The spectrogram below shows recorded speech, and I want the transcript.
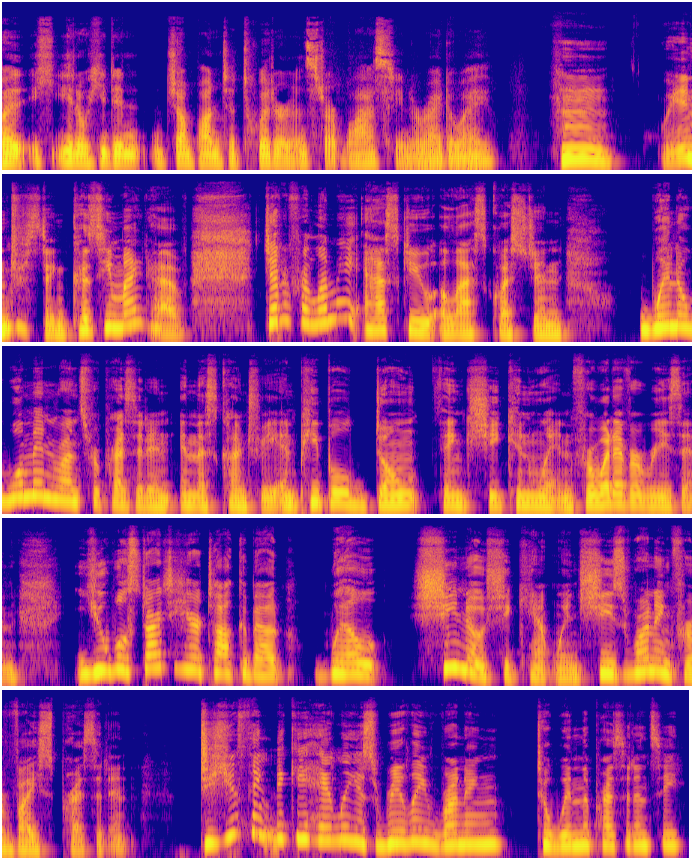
but you know he didn't jump onto twitter and start blasting her right away. Hmm. Interesting. Because he might have. Jennifer let me ask you a last question. When a woman runs for president in this country and people don't think she can win for whatever reason you will start to hear talk about well she knows she can't win. She's running for vice president. Do you think nikki haley is really running to win the presidency?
